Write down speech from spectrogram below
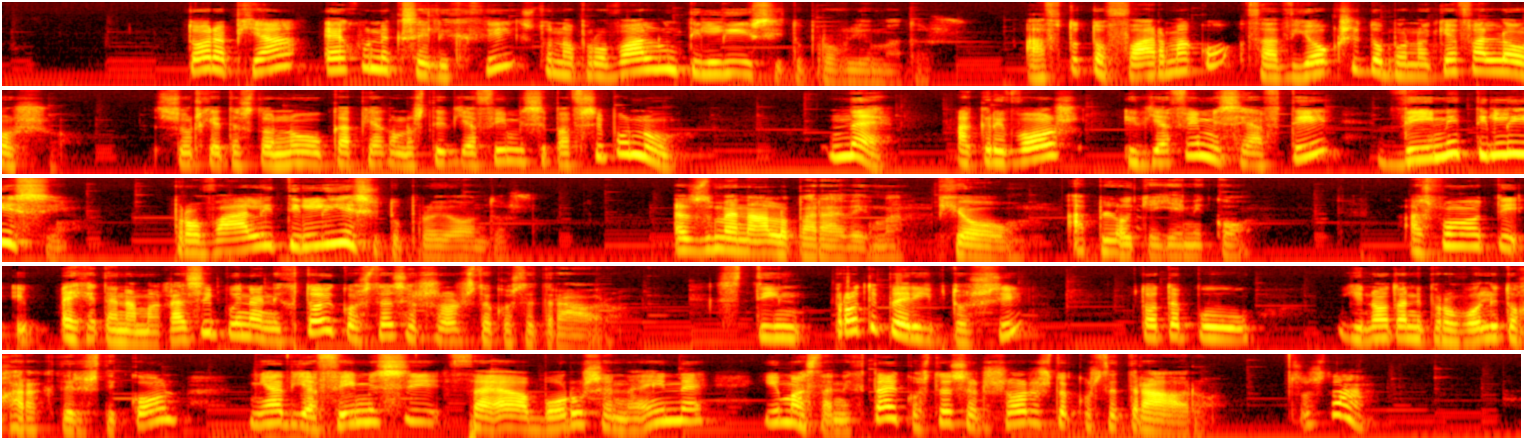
Τώρα πια έχουν εξελιχθεί στο να προβάλλουν τη λύση του προβλήματος. Αυτό το φάρμακο θα διώξει τον πονοκέφαλό σου. Σου έρχεται στο νου κάποια γνωστή διαφήμιση παυσίπονου; Ναι, ακριβώς η διαφήμιση αυτή δίνει τη λύση. Προβάλλει τη λύση του προϊόντος. Ας δούμε ένα άλλο παράδειγμα, πιο απλό και γενικό. Ας πούμε ότι έχετε ένα μαγαζί που είναι ανοιχτό 24 ώρες το 24ωρο. Στην πρώτη περίπτωση, τότε που γινόταν η προβολή των χαρακτηριστικών, μια διαφήμιση θα μπορούσε να είναι «Είμαστε ανοιχτά 24 ώρες το 24ωρο». Σωστά.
